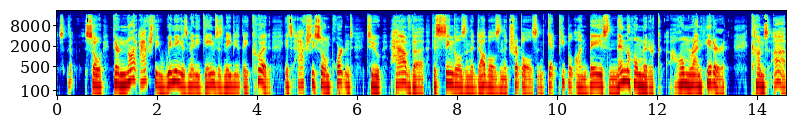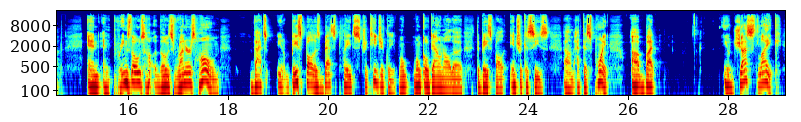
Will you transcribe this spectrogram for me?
So, so they're not actually winning as many games as maybe they could. It's actually so important to have the the singles and the doubles and the triples and get people on base, and then the home home run hitter comes up and and brings those those runners home. That's you know baseball is best played strategically. Won't won't go down all the the baseball intricacies um, at this point, uh, but you know just like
